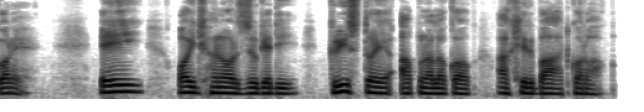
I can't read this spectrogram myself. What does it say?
কৰে। এই অধ্যয়নৰ যোগেদি কৃষ্টই আপোনালোকক আশীৰ্বাদ কৰক।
